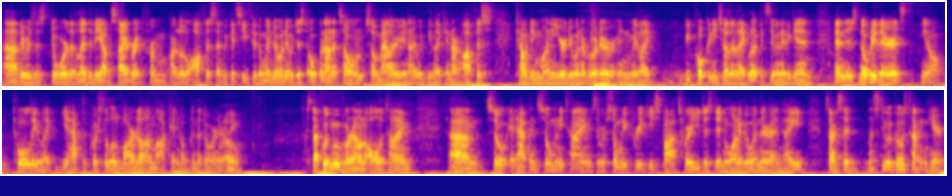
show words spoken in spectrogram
uh, there was this door that led to the outside right from our little office that we could see through the window and it would just open on its own so mallory and i would be like in our office counting money or doing whatever and we like be poking each other like look it's doing it again and there's nobody there it's you know totally like you have to push the little bar to unlock it and open the door and everything stuff would move around all the time um, so it happened so many times. There were so many freaky spots where you just didn't want to go in there at night. So I said, let's do a ghost hunt in here.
